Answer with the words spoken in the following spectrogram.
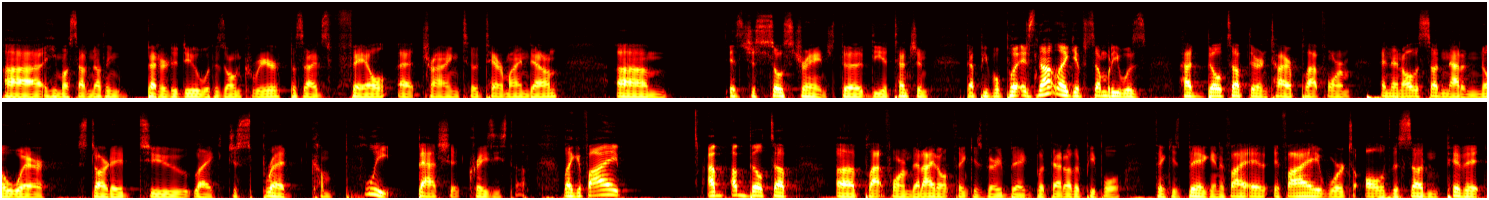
uh, he must have nothing better to do with his own career besides fail at trying to tear mine down. Um, it's just so strange the the attention that people put. It's not like if somebody was had built up their entire platform and then all of a sudden out of nowhere started to like just spread complete batshit crazy stuff. Like if I, I've, I've built up a platform that I don't think is very big, but that other people think is big, and if I if I were to all of the sudden pivot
